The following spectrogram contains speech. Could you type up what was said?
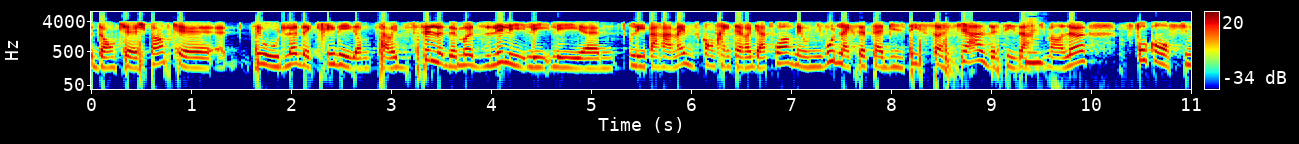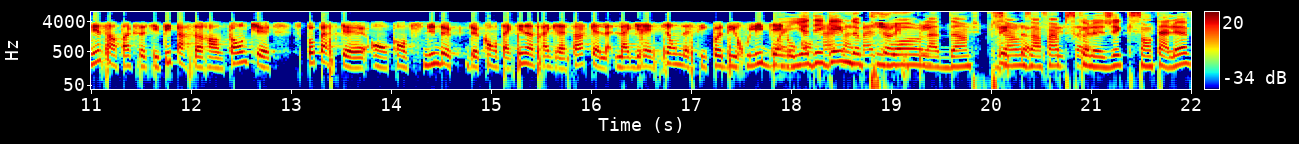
donc, euh, je pense que, au-delà de créer des, ça va être difficile de moduler les les les, les paramètres du contre-interrogatoire, mais au niveau de l'acceptabilité sociale de ces mm. arguments-là, faut qu'on finisse en tant que société par se rendre compte que c'est pas parce qu'on continue de, de, contacter notre agresseur que l'agression ne s'est pas déroulée. Bien Il y a des games de pouvoir là-dedans, puis plusieurs affaires psychologiques qui sont à l'œuvre.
